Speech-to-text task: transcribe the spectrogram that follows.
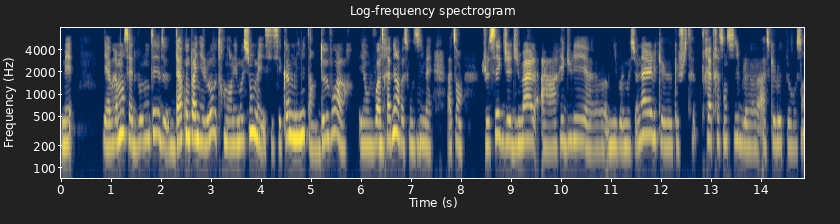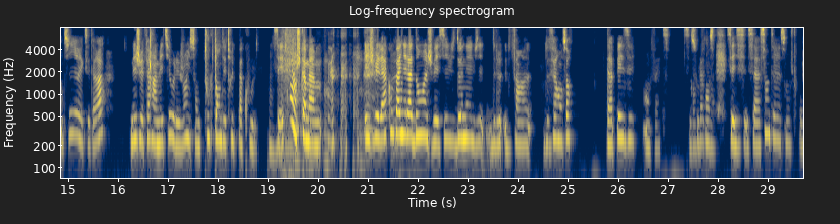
mais il y a vraiment cette volonté d'accompagner l'autre dans l'émotion, mais c'est comme limite un devoir. Et on le voit mm. très bien parce qu'on se dit, mm. mais attends, je sais que j'ai du mal à réguler euh, au niveau émotionnel, que, que je suis très très sensible euh, à ce que l'autre peut ressentir, etc. Mais je vais faire un métier où les gens ils sentent tout le temps des trucs pas cool. Mm. C'est étrange quand même. et je vais l'accompagner là-dedans et je vais essayer de lui donner, enfin, de, faire en sorte d'apaiser en fait ces souffrances. C'est assez intéressant, je trouve.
